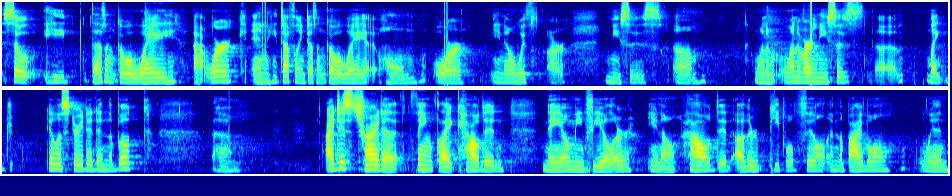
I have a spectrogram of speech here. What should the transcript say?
So he doesn't go away at work, and he definitely doesn't go away at home or, you know, with our nieces. Um, one of one of our nieces, uh, like illustrated in the book. Um, I just try to think like, how did Naomi feel, or you know, how did other people feel in the Bible when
